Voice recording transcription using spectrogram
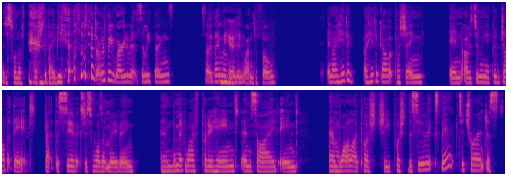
I just want to push the baby out. I don't want to be worried about silly things. So they were yeah. really wonderful and I had a I had a go at pushing, and I was doing a good job at that, but the cervix just wasn't moving. And the midwife put her hand inside, and um, while I pushed, she pushed the cervix back to try and just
